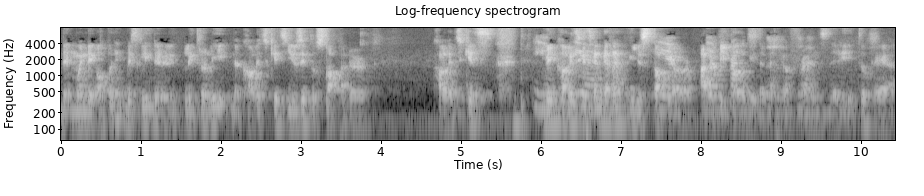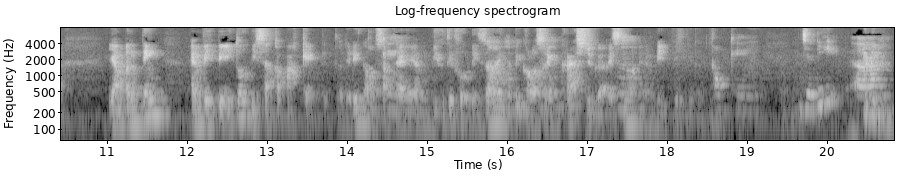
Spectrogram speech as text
then when they open it basically they literally the college kids use it to stalk other college kids Iya, being college kids iya. kan karena you stalk Iya, your other your people friends. gitu kan Mm, your mm. friends jadi itu kayak yang penting MVP itu bisa kepake gitu jadi nggak usah Oke. kayak yang beautiful design Mm, tapi kalau sering mm. crash juga it's Mm. not MVP gitu Oke, jadi em,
